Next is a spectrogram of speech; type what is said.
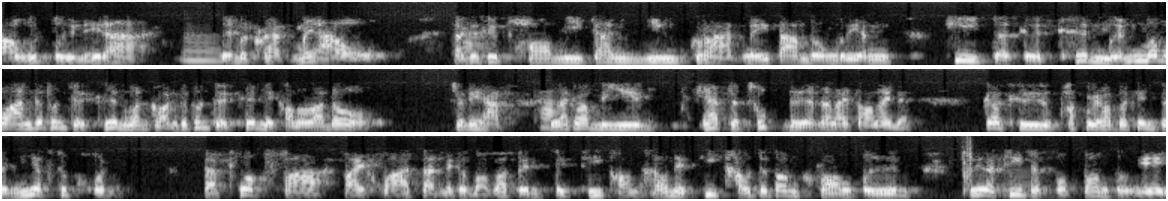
อาวุธปืนให้ได้อืมเดโมแครตไม่เอา แต่ก็คือพอมีการยิงกราดในตามโรงเรียนที่จะเกิดขึ้นเหมือนเมื่อวานก็เพิ่งเกิดขึ้นวันก่อนก็เพิ่งเกิดขึ้นในโคโลราโดใช่ไหมครับค่ะแล้วก็มีแทบจะทุกเดือนอะไรต่ออะไรเนี่ย ก็คือพรรครีพับลิกันจะเงียบทุกคน แต่พวกฝ่าฝ่ายขวาจัดเนี่ยก็บอกว่าเป็นสิทธิของเขาเนี่ยที่เขาจะต้องครองปืน เพื่อที่จะปกป้องตัวเอง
